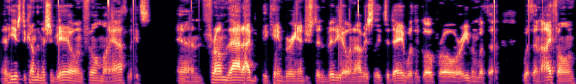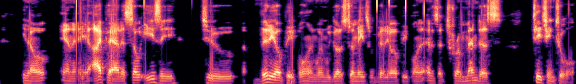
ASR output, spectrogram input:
And he used to come to Mission Viejo and film my athletes. And from that, I became very interested in video. And obviously today with a GoPro or even with a, with an iPhone, you know, and an iPad, it's so easy to video people. And when we go to swim meets, we video people and, it's a tremendous teaching tool.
